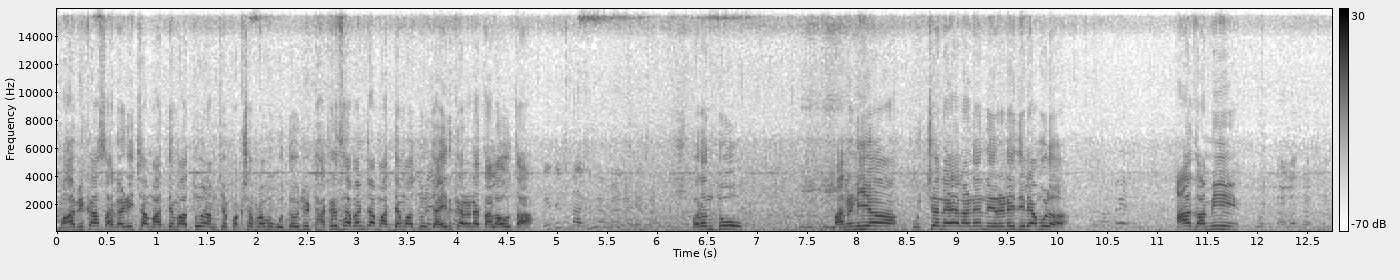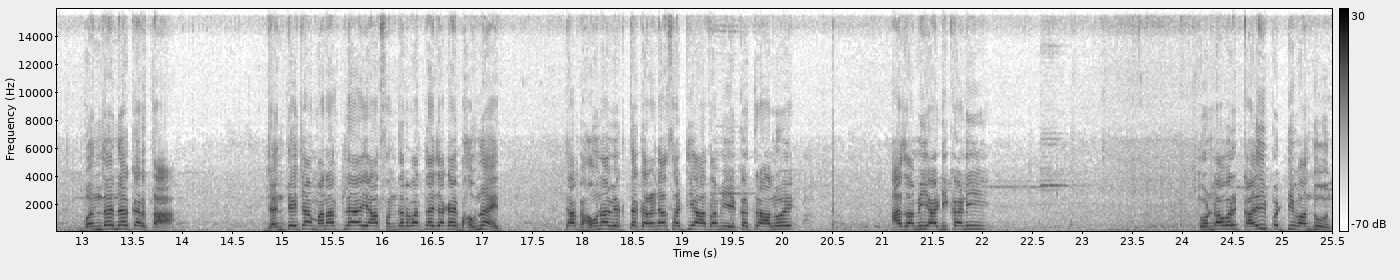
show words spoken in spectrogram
महाविकास आघाडीच्या माध्यमातून आमचे पक्षप्रमुख उद्धवजी ठाकरे साहेबांच्या माध्यमातून जाहीर करण्यात आला होता. परंतु माननीय उच्च न्यायालयाने निर्णय दिल्यामुळं आज आम्ही बंद न करता जनतेच्या मनातल्या या संदर्भातल्या ज्या काही भावना आहेत त्या भावना व्यक्त करण्यासाठी आज आम्ही एकत्र आलो आहे आज आम्ही या ठिकाणी तोंडावर काळी पट्टी बांधून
